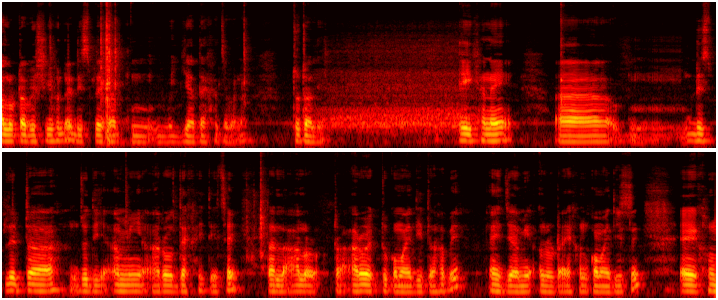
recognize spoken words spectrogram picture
আলোটা বেশি হলে ডিসপ্লেটা ইয়া দেখা যাবে না টোটালি। এইখানে ডিসপ্লেটা যদি আমি আরও দেখাইতে চাই, তাহলে আলোটা আরও একটু কমায় দিতে হবে। এই যে আমি আলোটা এখন কমায় দিয়েছি। এখন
